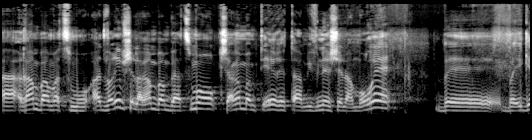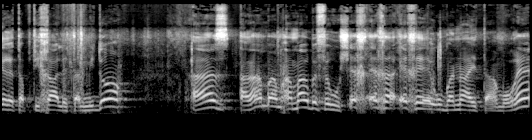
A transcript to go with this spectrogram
הרמב"ם עצמו. הדברים של הרמב"ם בעצמו, כשהרמב"ם תיאר את המבנה של המורה באיגרת הפתיחה לתלמידו, אז הרמב"ם אמר בפירוש איך, איך, איך הוא בנה את המורה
